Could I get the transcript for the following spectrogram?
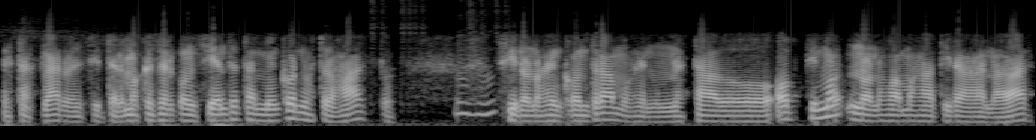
Está claro, es decir, tenemos que ser conscientes también con nuestros actos. Si no nos encontramos en un estado óptimo, no nos vamos a tirar a nadar.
